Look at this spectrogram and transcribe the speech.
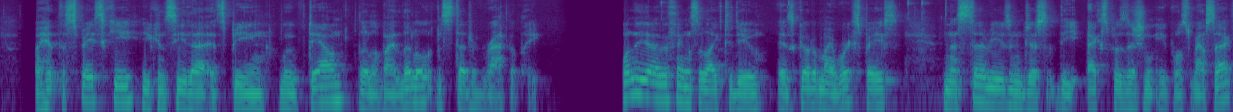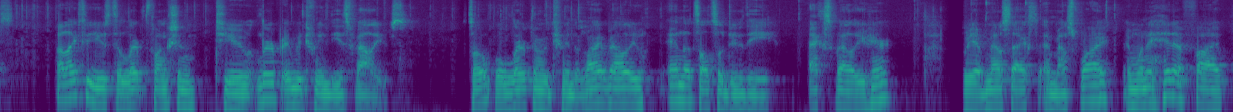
If I hit the space key, you can see that it's being moved down little by little instead of rapidly. One of the other things I like to do is go to my workspace, and instead of using just the X position equals mouse X, I like to use the lerp function to lerp in between these values. So we'll lerp in between the Y value, and let's also do the X value here. We have mouse X and mouse Y, and when I hit F5,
